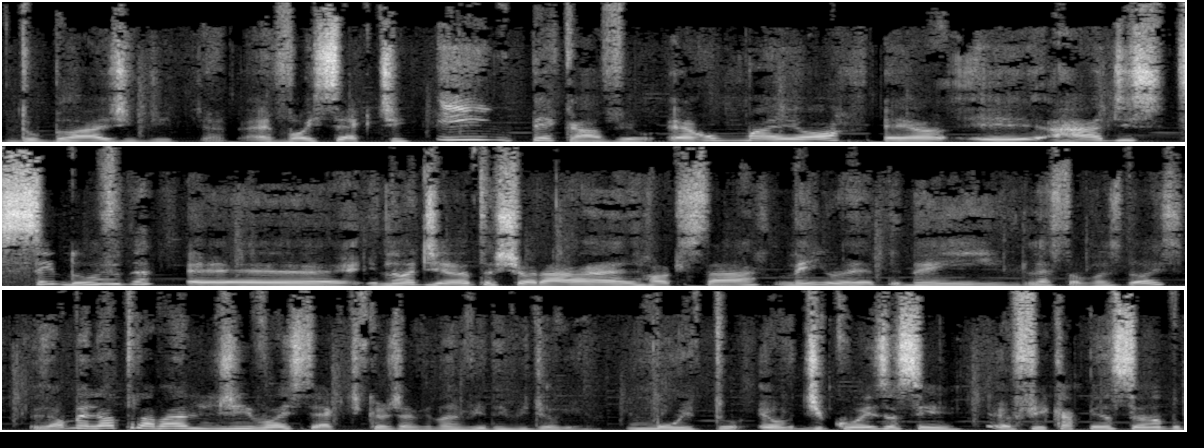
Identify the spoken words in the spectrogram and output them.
dublagem, de é, voice acting impecável. É o maior, é, é Hades, sem dúvida. É, e não adianta chorar Rockstar, nem, nem Last of Us 2. É o melhor trabalho de voice acting que eu já vi na vida em videogame. Muito. Eu, de coisa assim, eu fico pensando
